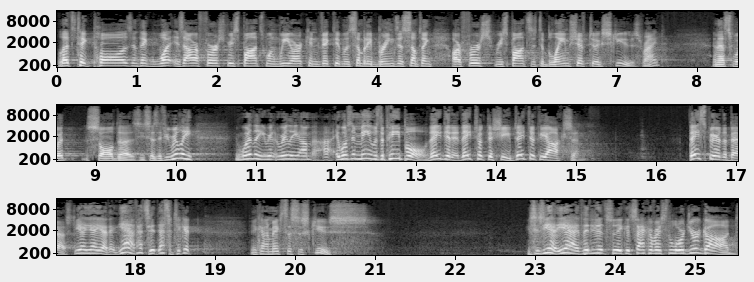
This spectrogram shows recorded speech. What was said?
let's take pause and think what is our first response when we are convicted, when somebody brings us something? Our first response is to blame shift, to excuse, right? And that's what Saul does. He says, if you really, really, really, um, it wasn't me, it was the people. They did it. They took the sheep, they took the oxen. They spared the best. Yeah, yeah, yeah. Yeah, that's it. That's a ticket. And he kind of makes this excuse. He says, Yeah, yeah, they did it so they could sacrifice the Lord your God.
